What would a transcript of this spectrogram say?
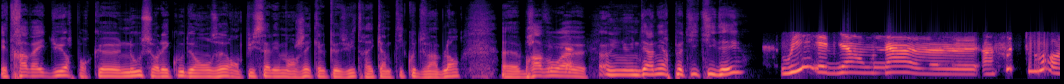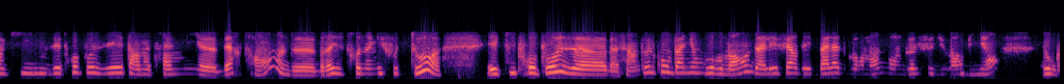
et travaillent dur pour que nous, sur les coups de 11 heures, on puisse aller manger quelques huîtres avec un petit coup de vin blanc. Euh, bravo à eux. Une, une dernière petite idée? Oui, eh bien, on a euh, un food tour qui nous est proposé par notre ami euh, Bertrand de Brestronomie Food Tour et qui propose, euh, bah, c'est un peu le compagnon gourmand, d'aller faire des balades gourmandes dans le golfe du Morbihan. Donc,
